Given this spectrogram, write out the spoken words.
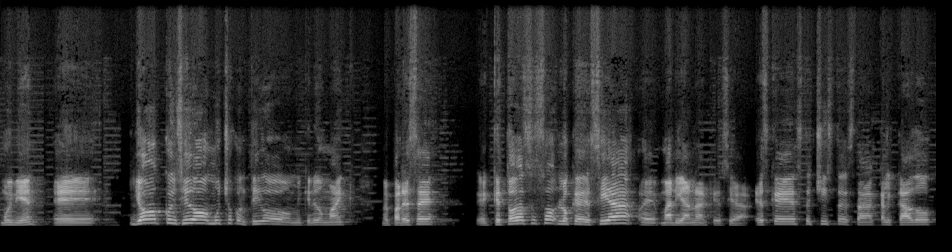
Muy bien. Eh, yo coincido mucho contigo, mi querido Mike. Me parece eh, que todo eso, lo que decía eh, Mariana, que decía, es que este chiste está calcado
